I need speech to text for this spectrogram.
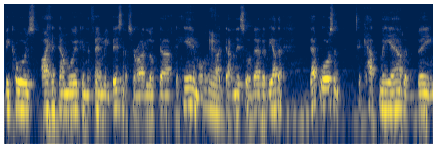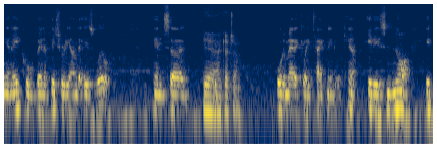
because I had done work in the family business or I'd looked after him or yeah. I'd done this or that or the other. That wasn't to cut me out of being an equal beneficiary under his will. And so. Yeah, I gotcha automatically taken into account. It is not. It,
